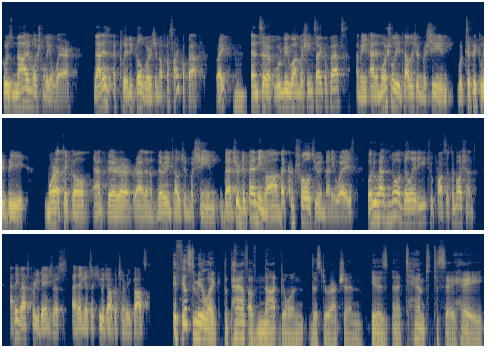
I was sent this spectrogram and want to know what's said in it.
who's not emotionally aware, that is a clinical version of a psychopath, right? Mm. And so, would we want machine psychopaths? I mean, an emotionally intelligent machine would typically be more ethical and fairer rather than a very intelligent machine that you're depending on that controls you in many ways, but who has no ability to process emotions. I think that's pretty dangerous. I think it's a huge opportunity cost. It feels to me like the path of not going this direction is an attempt to say, hey,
